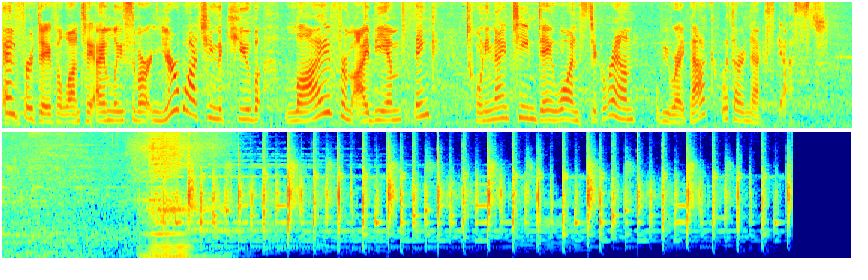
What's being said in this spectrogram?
And for Dave Vellante, I'm Lisa Martin. You're watching theCUBE live from IBM Think 2019 Day One. Stick around, we'll be right back with our next guest.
